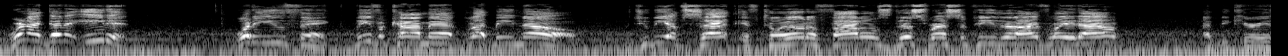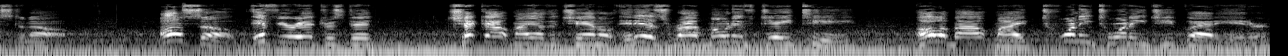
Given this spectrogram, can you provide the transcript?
we're not going to eat it. What do you think? Leave a comment, let me know. Would you be upset if Toyota follows this recipe that I've laid out? I'd be curious to know. Also, if you're interested, check out my other channel. It is Robmotive JT, all about my 2020 Jeep Gladiator.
